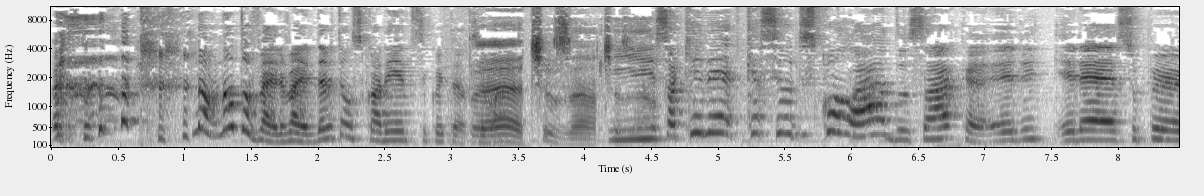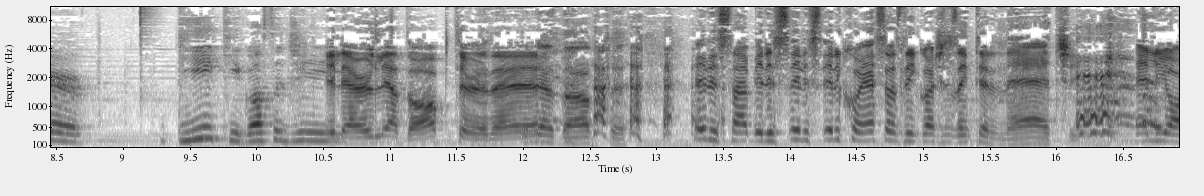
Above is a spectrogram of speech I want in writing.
não, não tão velho, vai. Ele deve ter uns 40, 50 anos. É, tiozão, tiozão. E só que ele é- quer ser o descolado, saca? Ele, ele é super geek, gosta de. Ele é early adopter, né? Ele adopta. ele sabe, ele, ele, ele conhece as linguagens da internet. LOL,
